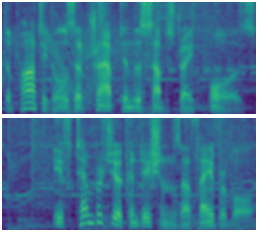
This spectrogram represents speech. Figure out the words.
the particles are trapped in the substrate pores. If temperature conditions are favorable,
